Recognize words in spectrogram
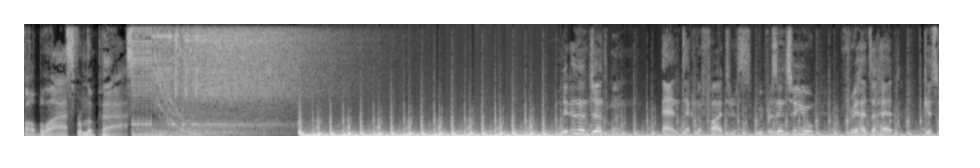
A blast from the past. Ladies and gentlemen, and techno fighters, we present to you Three Heads Ahead, Qu'est-ce?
